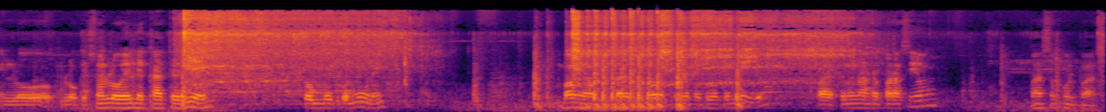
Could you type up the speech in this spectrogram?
en lo, lo que son los LKT10, son muy comunes. Vamos a quitar todos los respectivos tornillos para hacer una reparación paso por paso,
